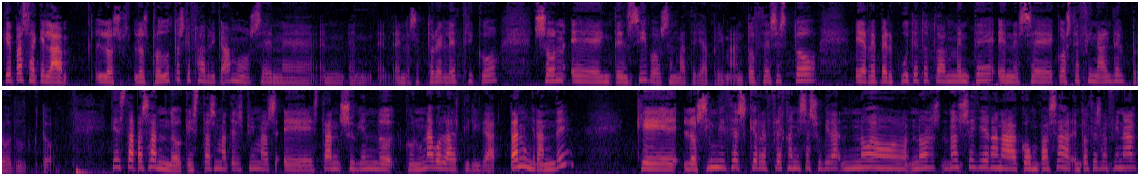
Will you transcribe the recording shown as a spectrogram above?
¿Qué pasa? Que los, productos que fabricamos en, eh, el sector eléctrico son eh, intensivos en materia prima. Entonces, esto repercute totalmente en ese coste final del producto. ¿Qué está pasando? Que estas materias primas están subiendo con una volatilidad tan grande que los índices que reflejan esa subida no, no, no se llegan a compasar. Entonces, al final,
